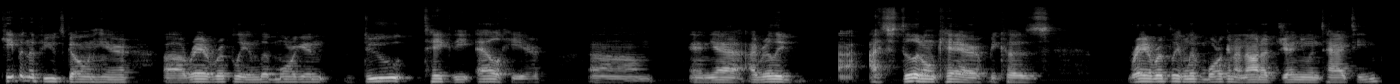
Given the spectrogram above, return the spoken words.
keeping the feuds going here. Uh, Rhea Ripley and Liv Morgan do take the L here. Um, and yeah, I really, I, I still don't care because Rhea Ripley and Liv Morgan are not a genuine tag team,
